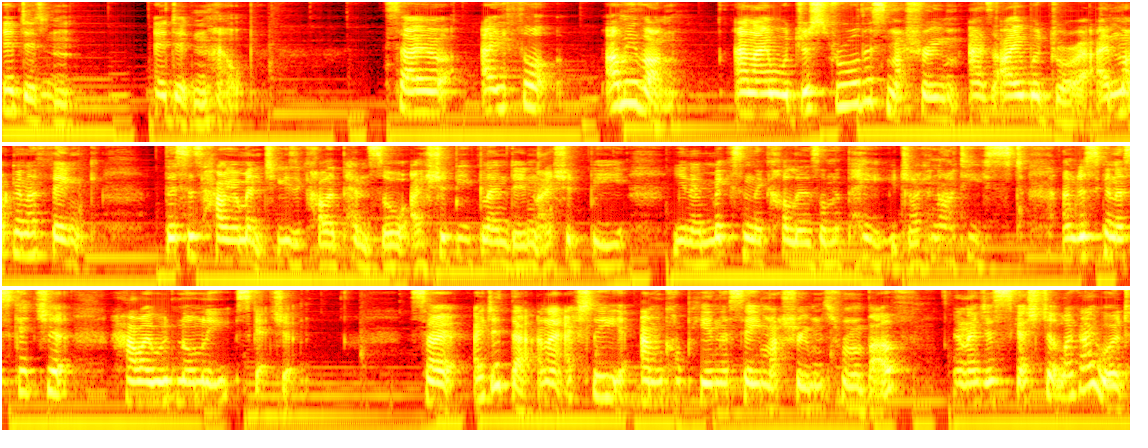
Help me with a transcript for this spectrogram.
It didn't. It didn't help. So I thought, I'll move on. And I will just draw this mushroom as I would draw it. I'm not gonna think, this is how you're meant to use a coloured pencil. I should be blending, I should be, you know, mixing the colours on the page like an artiste. I'm just gonna sketch it how I would normally sketch it. So I did that and I actually am copying the same mushrooms from above and I just sketched it like I would,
